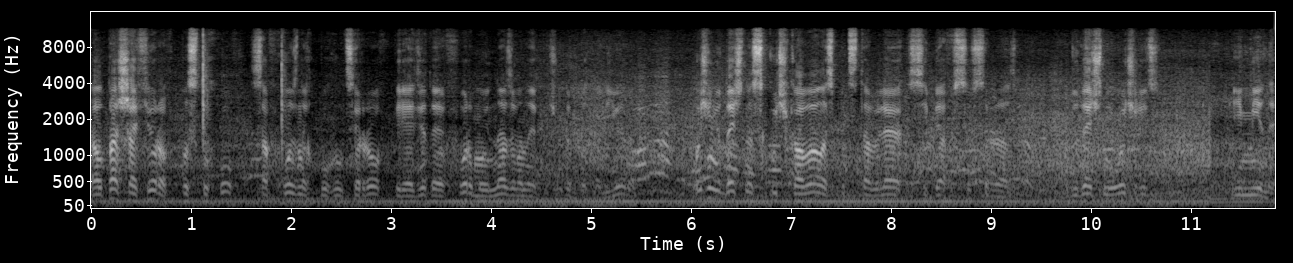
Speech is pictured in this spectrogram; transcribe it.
Толпа шоферов, пастухов, совхозных бухгалтеров, переодетая в форму и названная почему-то батальоном, очень удачно скучковалась, подставляя себя все сразу. Под удачную очередь и мины.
